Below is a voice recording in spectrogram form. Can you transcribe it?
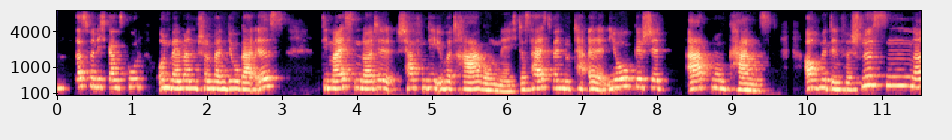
Ähm, das finde ich ganz gut. Und wenn man schon beim Yoga ist, die meisten Leute schaffen die Übertragung nicht. Das heißt, wenn du äh, yogische Atmung kannst, auch mit den Verschlüssen. Ne?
